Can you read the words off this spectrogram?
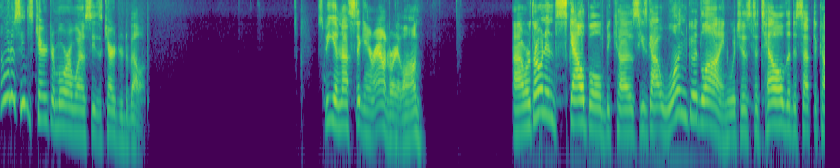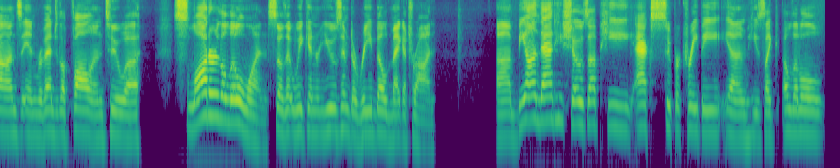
I want to see this character more. I want to see this character develop. Speaking of not sticking around very long, uh, we're throwing in Scalpel because he's got one good line, which is to tell the Decepticons in Revenge of the Fallen to uh, slaughter the little one so that we can use him to rebuild Megatron. Uh, beyond that, he shows up. He acts super creepy. Um, he's like a little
